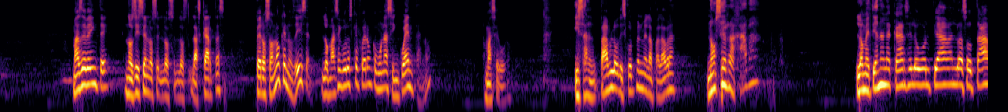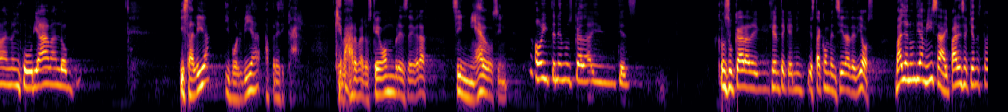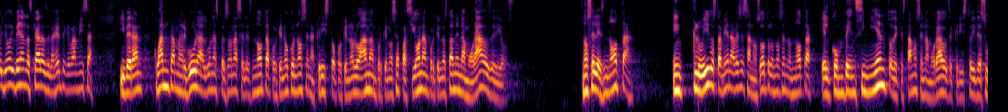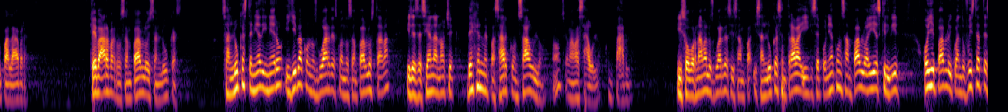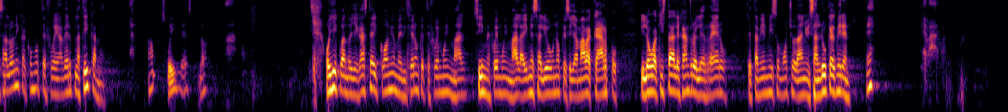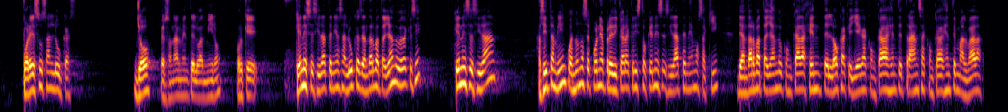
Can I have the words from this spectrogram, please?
Más de 20, nos dicen las cartas, pero son lo que nos dicen. Lo más seguro es que fueron como unas 50, ¿no? Lo más seguro. Y San Pablo, discúlpenme la palabra, no se rajaba. Lo metían a la cárcel, lo golpeaban, lo azotaban, lo injuriaban, lo... y salía y volvía a predicar. Qué bárbaros, qué hombres, de veras, sin miedo, sin... Hoy tenemos cada que con su cara de gente que ni está convencida de Dios. Vayan un día a misa y párense aquí donde estoy yo y vean las caras de la gente que va a misa y verán cuánta amargura a algunas personas se les nota porque no conocen a Cristo, porque no lo aman, porque no se apasionan, porque no están enamorados de Dios. No se les nota, incluidos también a veces a nosotros, no se nos nota el convencimiento de que estamos enamorados de Cristo y de su palabra. Qué bárbaro San Pablo y San Lucas. San Lucas tenía dinero y iba con los guardias cuando San Pablo estaba y les decía en la noche, déjenme pasar con Saulo, ¿no? se llamaba Saulo, con Pablo. Y sobornaba a los guardias y San, y San Lucas entraba y se ponía con San Pablo ahí a escribir. Oye Pablo, ¿y cuando fuiste a Tesalónica, cómo te fue? A ver, platícame. No, pues fui, esto, lo Oye, cuando llegaste a Iconio me dijeron que te fue muy mal. Sí, me fue muy mal. Ahí me salió uno que se llamaba Carpo. Y luego aquí está Alejandro el Herrero, que también me hizo mucho daño. Y San Lucas, miren, ¿eh? Qué bárbaro. Por eso San Lucas, yo personalmente lo admiro, porque ¿qué necesidad tenía San Lucas de andar batallando, verdad que sí? ¿Qué necesidad? Así también, cuando uno se pone a predicar a Cristo, ¿qué necesidad tenemos aquí de andar batallando con cada gente loca que llega, con cada gente tranza, con cada gente malvada?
